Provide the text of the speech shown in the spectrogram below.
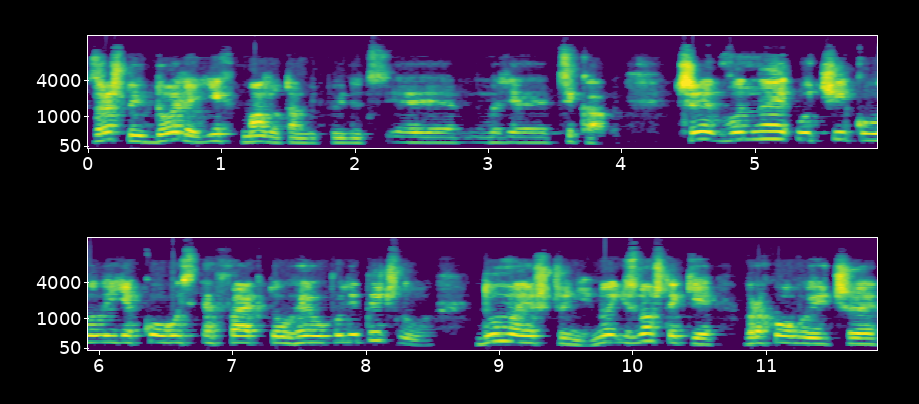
Зрештою, доля їх мало там відповідно е, е, цікавить. Чи вони очікували якогось ефекту геополітичного? Думаю, що ні. Ну і знову ж таки, враховуючи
